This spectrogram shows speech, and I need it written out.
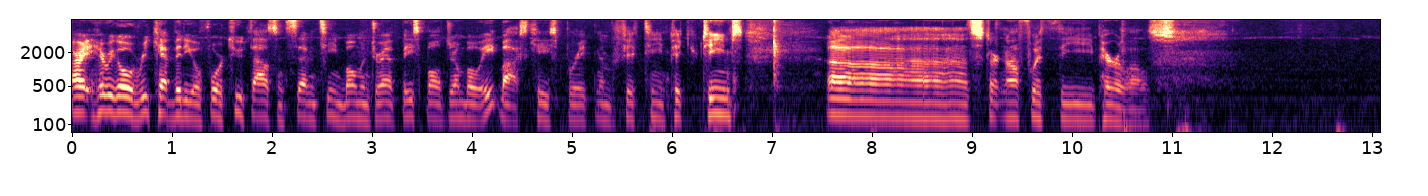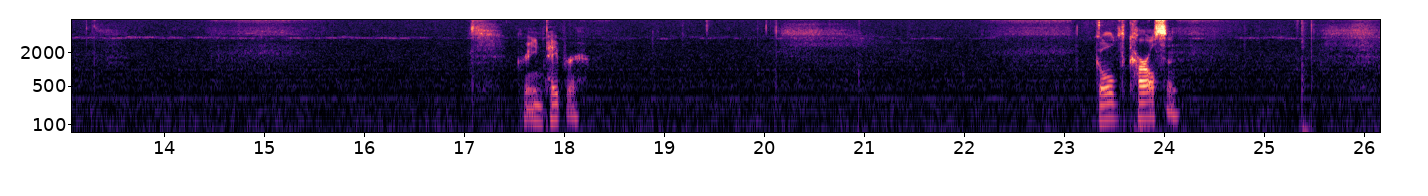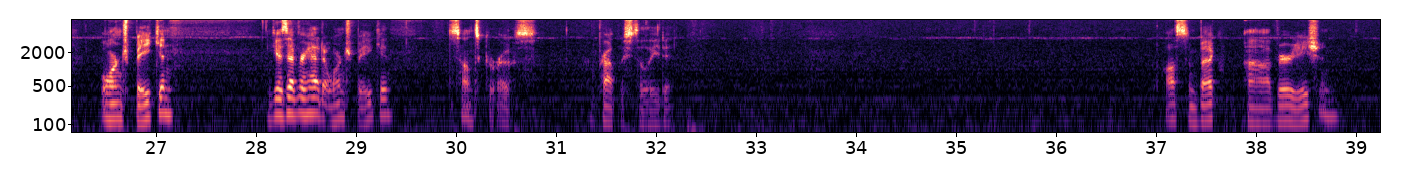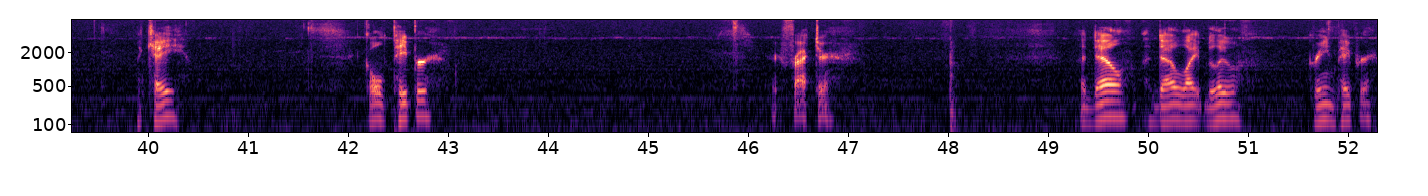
All right, here we go. Recap video for 2017 Bowman Draft Baseball Jumbo 8 box case break number 15. Pick your teams. Uh, starting off with the parallels. Green paper. Gold Carlson. Orange bacon. You guys ever had orange bacon? Sounds gross. I'd probably still eat it. Austin Beck uh, variation. McKay. Gold paper. Refractor. Adell. Adell light blue. Green paper.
